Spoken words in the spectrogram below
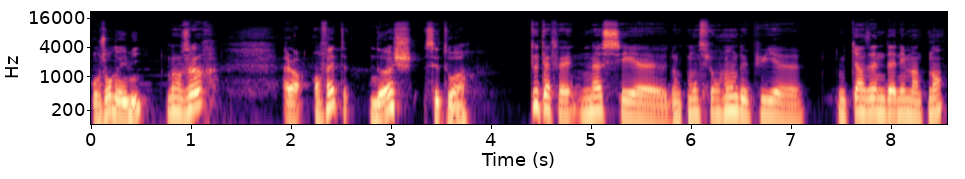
Bonjour Noémie. Bonjour. Alors, en fait, Noche, c'est toi. Tout à fait. Noche, c'est euh, donc mon surnom depuis euh, une quinzaine d'années maintenant.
